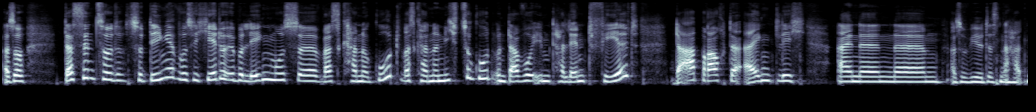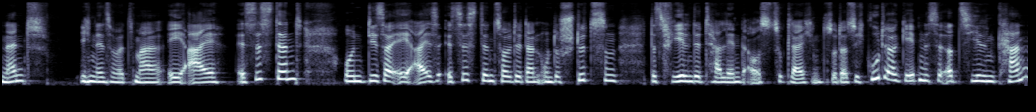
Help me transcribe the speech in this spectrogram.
Also das sind so, so Dinge, wo sich jeder überlegen muss, äh, was kann er gut, was kann er nicht so gut. Und da, wo ihm Talent fehlt, da braucht er eigentlich einen, äh, also wie er das nachher nennt, ich nenne es jetzt mal AI Assistant. Und dieser AI Assistant sollte dann unterstützen, das fehlende Talent auszugleichen, sodass ich gute Ergebnisse erzielen kann,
